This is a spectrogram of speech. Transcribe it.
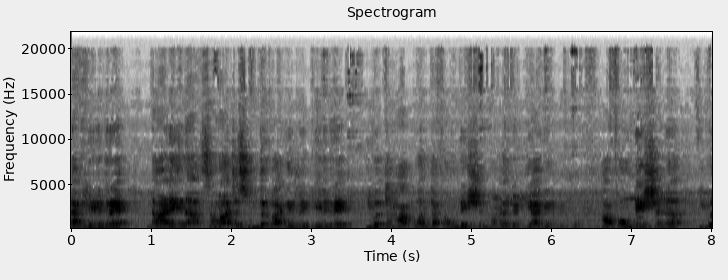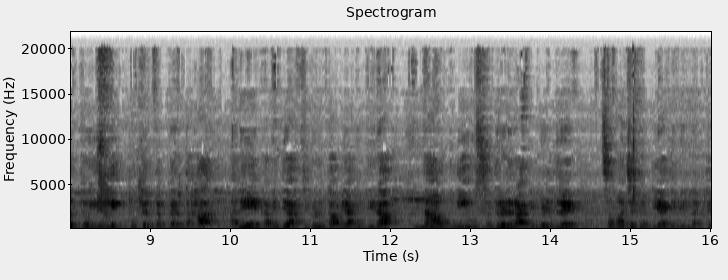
ಯಾಕೆ ಹೇಳಿದ್ರೆ ನಾಳೆಯ ಸಮಾಜ ಸುಂದರವಾಗಿರ್ಬೇಕು ಹೇಳಿದ್ರೆ, ಇವತ್ತು ಹಾಕುವಂತ ಫೌಂಡೇಶನ್ ಬಹಳ ಗಟ್ಟಿ ಆಗಿರ್ಬೇಕು ಆ ಫೌಂಡೇಶನ್ ಇವತ್ತು ಇಲ್ಲಿ ಕೂತಿರ್ತಕ್ಕಂತಹ ಅನೇಕ ವಿದ್ಯಾರ್ಥಿಗಳು ತಾವು ಯಾರಿದ್ದೀರಾ ನಾವು, ನೀವು ಸದೃಢರಾಗಿ ಬೆಳೆದ್ರೆ ಸಮಾಜ ಗಟ್ಟಿಯಾಗಿ ನಿಲ್ಲತ್ತೆ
